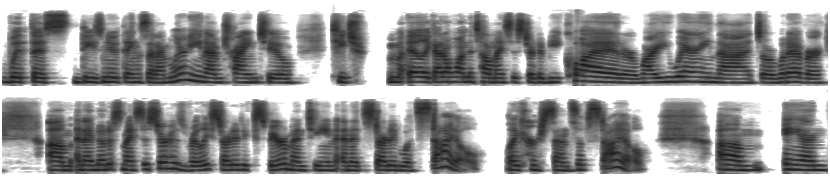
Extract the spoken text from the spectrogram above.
with this, these new things that I'm learning, I'm trying to teach like i don't want to tell my sister to be quiet or why are you wearing that or whatever um, and i've noticed my sister has really started experimenting and it started with style like her sense of style um, and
